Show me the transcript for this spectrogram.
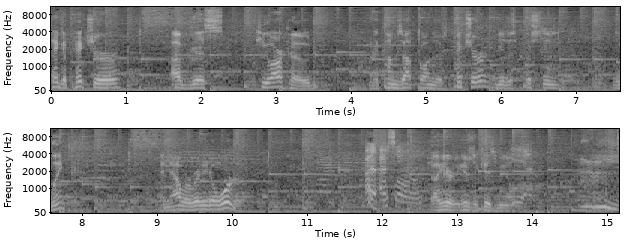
take a picture of this QR code. When it comes up on the picture, you just push the link, and now we're ready to order. I, I saw. Uh, here, here's the kids' meal. Yeah.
